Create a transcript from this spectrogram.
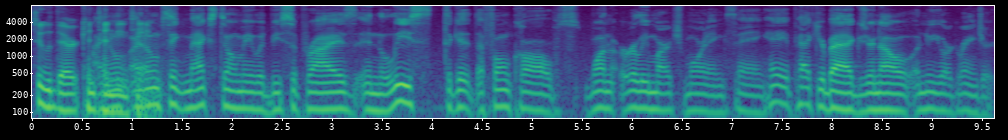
to their I contending don't, teams. I don't think Max Domi would be surprised in the least to get a phone call one early March morning saying, "Hey, pack your bags. You're now a New York Ranger."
